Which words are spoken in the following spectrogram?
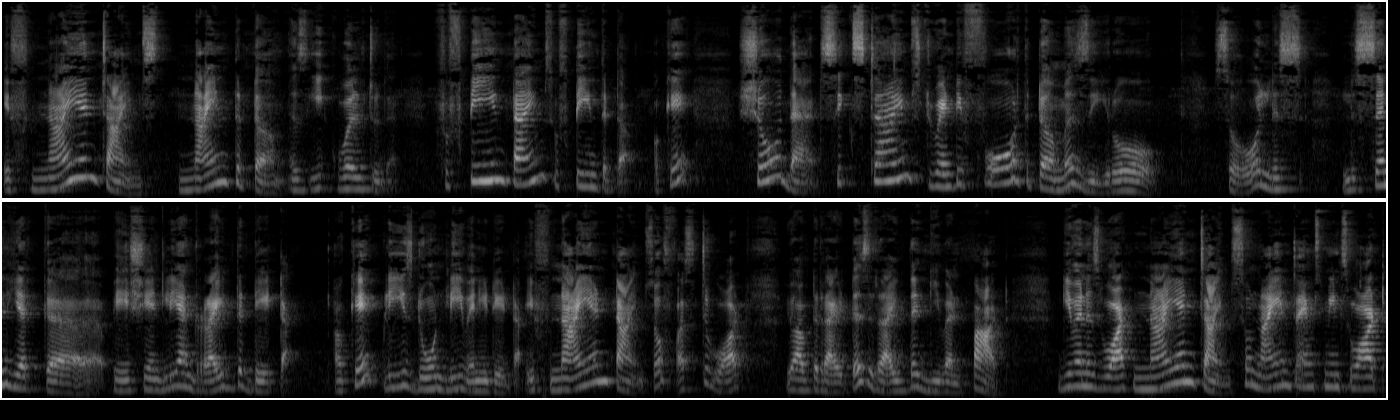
If 9 times 9th term is equal to the 15 times 15th term okay. Show that 6 times 24th term is 0. So listen, listen here uh, patiently and write the data okay please don't leave any data. If 9 times so first what you have to write is write the given part. Given is what? 9 times. So 9 times means what?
